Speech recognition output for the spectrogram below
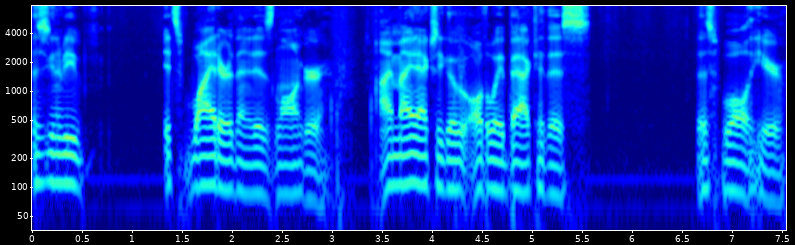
this is gonna be it's wider than it is longer. I might actually go all the way back to this this wall here.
